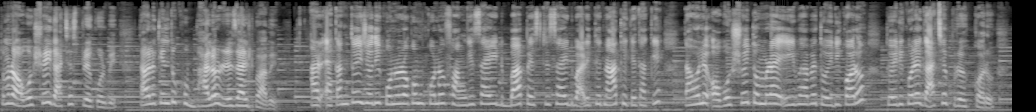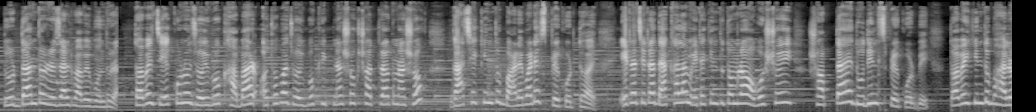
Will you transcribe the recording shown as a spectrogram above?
তোমরা অবশ্যই গাছে স্প্রে করবে। তাহলে কিন্তু খুব ভালো রেজাল্ট পাবে। আর একান্তই যদি কোনো রকম কোনো ফাঙ্গিসাইড বা পেস্টিসাইড বাড়িতে না থেকে থাকে, তাহলে অবশ্যই তোমরা এইভাবে তৈরি করো, তৈরি করে গাছে প্রয়োগ করো। দুর্দান্ত রেজাল্ট পাবে বন্ধুরা। তবে যে কোনো জৈব খাবার অথবা জৈব কীটনাশক, ছত্রাকনাশক গাছে কিন্তু বারে বারে স্প্রে করতে হয়। এটা যেটা দেখালাম, এটা কিন্তু তোমরা অবশ্যই সপ্তাহে দুদিন স্প্রে করবে। তবেই কিন্তু ভালো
